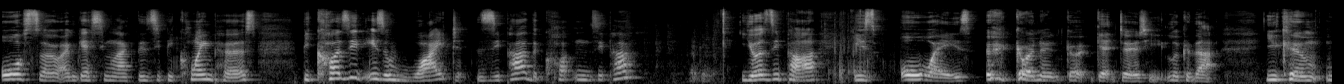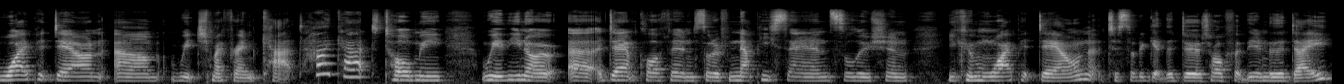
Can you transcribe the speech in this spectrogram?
also I'm guessing like the zippy coin purse, because it is a white zipper, the cotton zipper, your zipper is always going to go get dirty. Look at that. You can wipe it down, um, which my friend Kat, hi Kat, told me with, you know, uh, a damp cloth and sort of Napisan solution, you can wipe it down to sort of get the dirt off at the end of the day.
